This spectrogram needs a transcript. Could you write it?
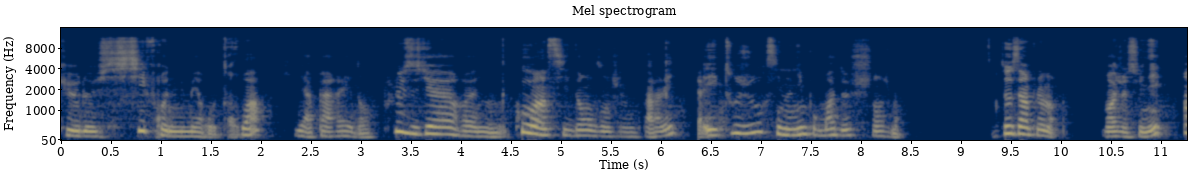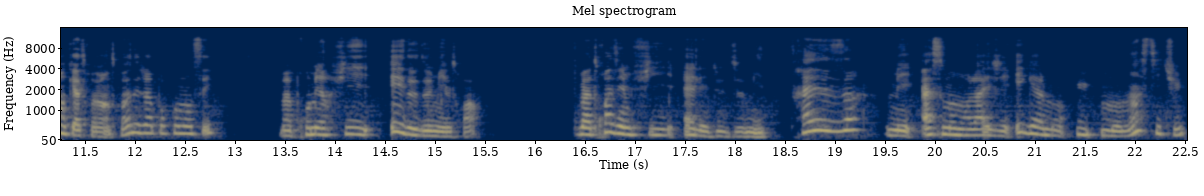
que le chiffre numéro 3, qui apparaît dans plusieurs euh, coïncidences dont je vais vous parler, est toujours synonyme pour moi de changement. Tout simplement. Moi, je suis née en 83 déjà pour commencer. Ma première fille est de 2003. Ma troisième fille, elle est de 2013. Mais à ce moment-là, j'ai également eu mon institut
